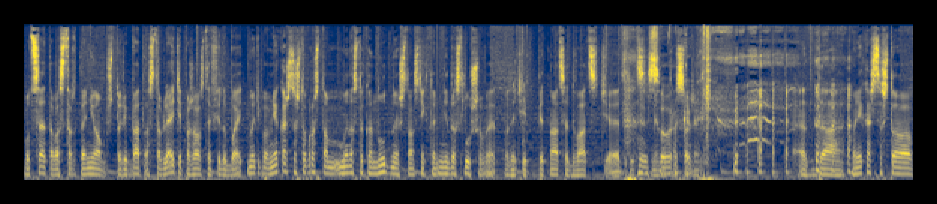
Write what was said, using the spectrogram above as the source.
Вот с этого стартанем, что, ребята, оставляйте, пожалуйста, фидбэк. Ну, типа, мне кажется, что просто мы настолько нудные, что нас никто не дослушивает. Вот эти 15, 20, 30 минут. 40. Да, мне кажется, что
